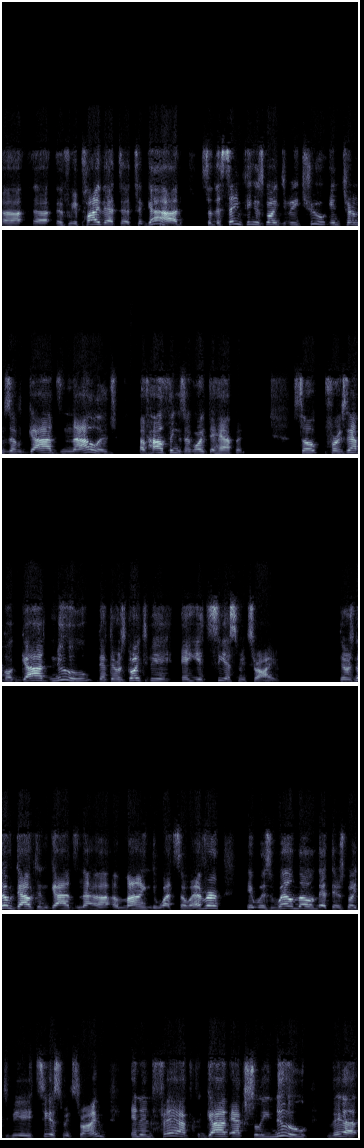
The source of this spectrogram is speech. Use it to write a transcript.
uh, uh, if we apply that to, to God, so the same thing is going to be true in terms of God's knowledge of how things are going to happen. So, for example, God knew that there was going to be a, a Yitzias Mitzrayim. There was no doubt in God's uh, mind whatsoever. It was well known that there's going to be a Tzias Mitzrayim. And in fact, God actually knew that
